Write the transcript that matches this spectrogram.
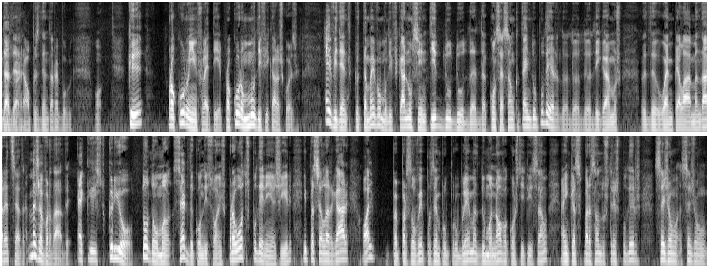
da, da, é? ao Presidente da República, bom, que procuram infletir, procuram modificar as coisas. É evidente que também vão modificar no sentido do, do, da, da concepção que têm do poder, de, de, de, digamos, do MPLA a mandar, etc. Mas a verdade é que isto criou toda uma série de condições para outros poderem agir e para se alargar, olha, para, resolver, por exemplo, o problema de uma nova Constituição em que a separação dos três poderes sejam, sejam,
